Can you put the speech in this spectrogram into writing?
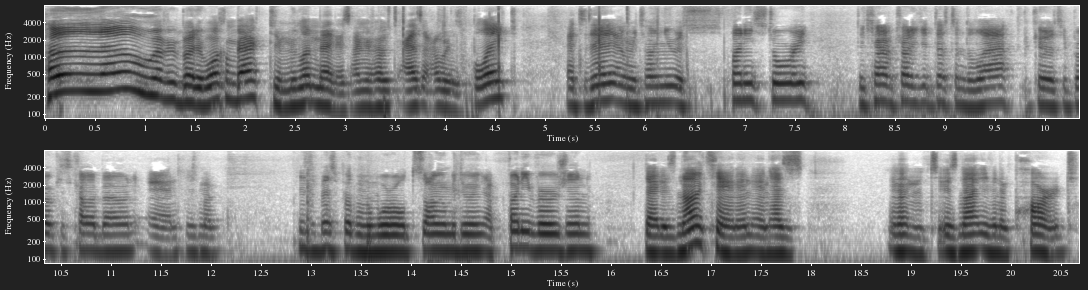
Hello, everybody. Welcome back to Moonlight Madness. I'm your host, as always, Blake, and today I'm going to be telling you a funny story to kind of try to get Dustin to laugh because he broke his collarbone and he's my he's the best brother in the world. So I'm going to be doing a funny version that is not canon and has and is not even a part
